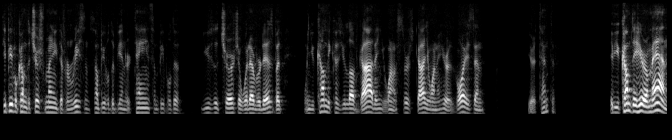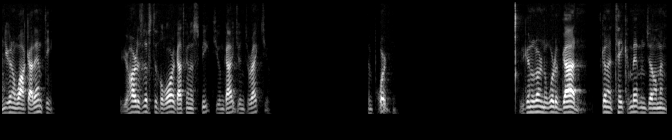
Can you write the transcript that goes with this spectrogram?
See, people come to church for many different reasons. Some people to be entertained, some people to use the church or whatever it is, but when you come because you love God and you want to search God, you want to hear His voice, then you're attentive. If you come to hear a man, you're going to walk out empty. If your heart is lifted to the Lord, God's going to speak to you and guide you and direct you. It's important. You're going to learn the Word of God. It's going to take commitment, gentlemen.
